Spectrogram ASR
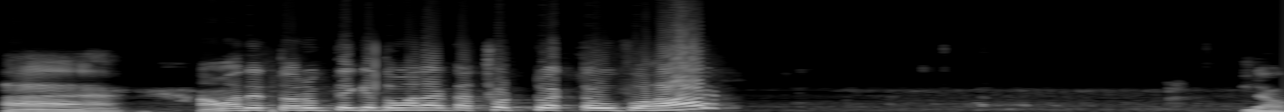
হ্যাঁ আমাদের তরফ থেকে তোমার একটা ছোট্ট একটা উপহার। যাও।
